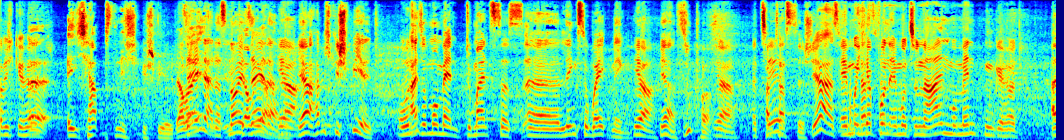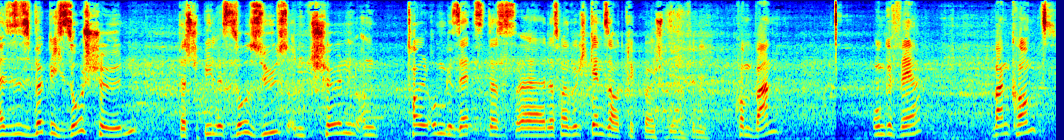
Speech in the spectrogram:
habe ich Äh, gehört. ich hab's nicht gespielt. Aber Zelda, das neue Zelda. Ja. Ja. Habe ich gespielt. Und? Also Moment, du meinst das äh, Link's Awakening? Ja. Ja, super. ja, erzähl. Fantastisch. Ja, Ähm, ich habe fantastisch. von emotionalen Momenten gehört. Also es ist wirklich so schön. Das Spiel ist so süß und schön und toll umgesetzt, dass, äh, dass man wirklich Gänsehaut kriegt beim Spielen, finde ich. Kommt wann? Ungefähr? Wann kommt's?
